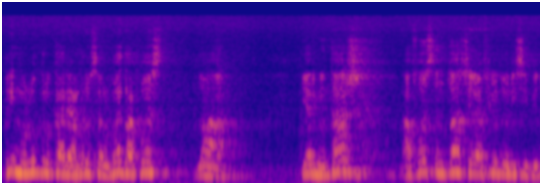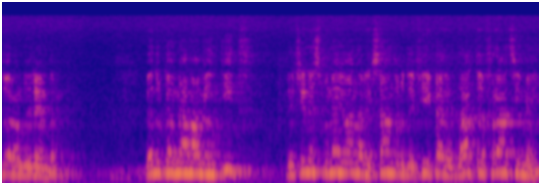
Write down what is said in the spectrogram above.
primul lucru care am vrut să-l văd a fost la Ermitaj, a fost întoarcerea fiului risipitor al lui Rembrandt. Pentru că mi-am amintit de ce ne spunea Ioan Alexandru de fiecare dată, frații mei,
